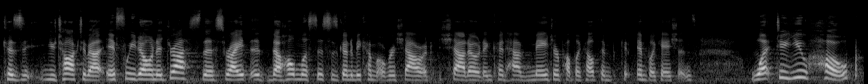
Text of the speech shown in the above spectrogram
because you talked about if we don't address this, right, the, homelessness is going to become overshadowed and could have major public health imp- implications. What do you hope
